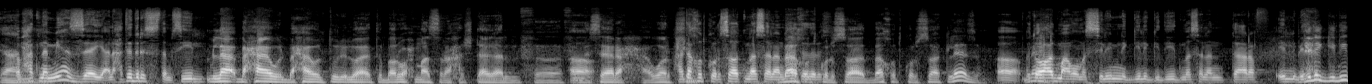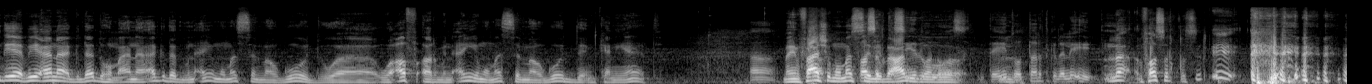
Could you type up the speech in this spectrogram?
يعني طب هتنميها إزاي؟ يعني هتدرس تمثيل؟ لا بحاول بحاول طول الوقت. بروح مسرح أشتغل في في آه. مسارح ورك هتاخد كورسات مثلا؟ باخد هتدرس؟ كورسات باخد كورسات لازم. آه بتقعد مع ممثلين من الجيل الجديد مثلا تعرف إيه اللي الجيل بيحب؟ الجديد إيه؟ بيه أنا أجدادهم أنا أجدد من أي ممثل موجود و... وأفقر من أي ممثل موجود امكانيات آه. ما ينفعش ممثل فاصل يبقى قصير عنده أنت إيه توترت كده ليه؟ لا فاصل قصير. إيه؟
